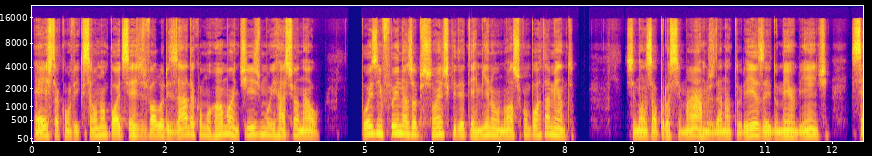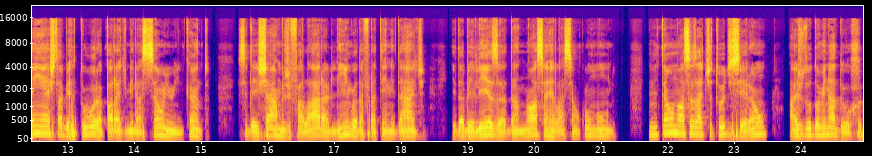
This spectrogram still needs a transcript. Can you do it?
Esta convicção não pode ser desvalorizada como romantismo irracional, pois influi nas opções que determinam o nosso comportamento. Se nos aproximarmos da natureza e do meio ambiente sem esta abertura para a admiração e o encanto, se deixarmos de falar a língua da fraternidade e da beleza da nossa relação com o mundo, então nossas atitudes serão as do dominador,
